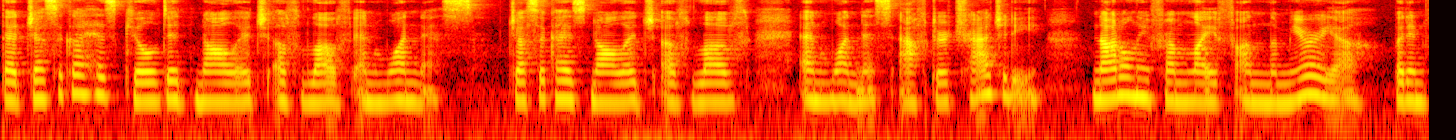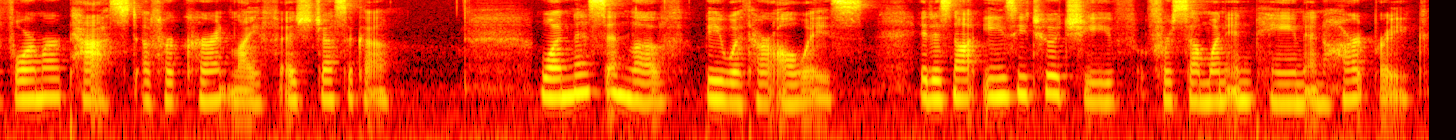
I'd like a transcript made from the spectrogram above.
that Jessica has gilded knowledge of love and oneness. Jessica's knowledge of love and oneness after tragedy, not only from life on Lemuria, but in former past of her current life as Jessica. Oneness and love be with her always. It is not easy to achieve for someone in pain and heartbreak,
